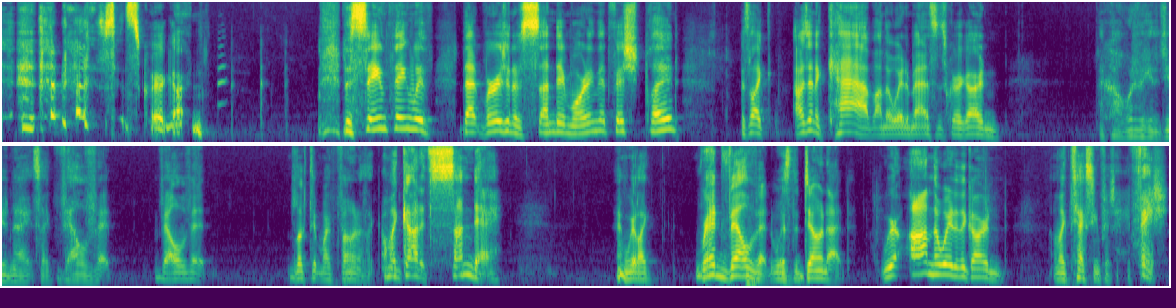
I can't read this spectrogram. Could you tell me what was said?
at Madison Square Garden. the same thing with that version of Sunday Morning that Fish played. It's like I was in a cab on the way to Madison Square Garden like, oh, what are we going to do tonight? It's like Velvet. Velvet. Looked at my phone. I was like, oh my God, it's Sunday. And we're like, Red Velvet was the donut. We are on the way to the garden. I'm like texting Fish, hey, Fish,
